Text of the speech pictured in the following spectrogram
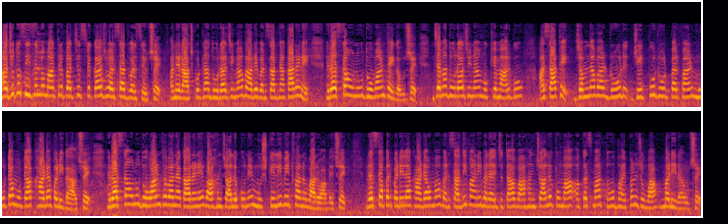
હજુ તો સિઝનનો માત્ર પચીસ ટકા જ વરસાદ વરસ્યો છે અને રાજકોટના ધોરાજીમાં ભારે વરસાદના કારણે રસ્તાઓનું ધોવાણ થઈ ગયું છે, જેમાં ધોરાજીના મુખ્ય માર્ગો, આ સાથે જમનાવાર રોડ, જેતપુર રોડ પર પણ મોટા મોટા ખાડા પડી ગયા છે. રસ્તાઓનું ધોવાણ થવાના કારણે વાહન ચાલકોને મુશ્કેલી વેઠવાનો વારો આવે છે. રસ્તા પર પડેલા ખાડાઓમાં વરસાદી પાણી ભરાઈ જતા વાહન ચાલકોમાં અકસ્માતનો ભય પણ જોવા મળી રહ્યો છે.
